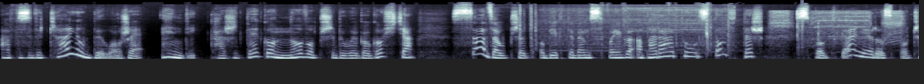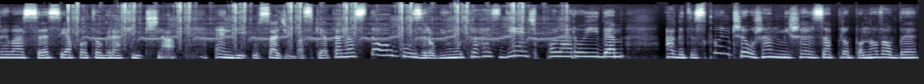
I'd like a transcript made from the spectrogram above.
a w zwyczaju było, że Andy każdego nowo przybyłego gościa sadzał przed obiektywem swojego aparatu, stąd też spotkanie rozpoczęła sesja fotograficzna. Andy usadził Basquiata na stołku, zrobił mu trochę zdjęć polaroidem, a gdy skończył, Jean-Michel zaproponował, by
